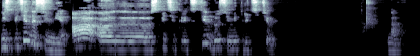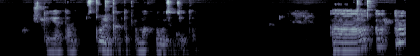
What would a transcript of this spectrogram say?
не с 5 до 7 а э, с 5.30 до 7.30 да что я там с кроликом-то промахнулась где-то. А, а, а,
